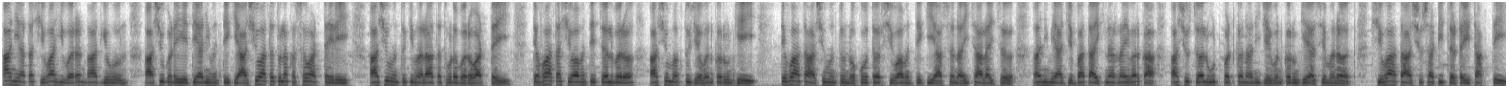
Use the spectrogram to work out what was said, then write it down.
आणि आता शिवा ही वरण भात घेऊन आशूकडे येते आणि म्हणते की आशू आता तुला कसं वाटतंय रे? आशू म्हणतो की मला आता थोडं बरं वाटतंय. तेव्हा आता शिवा म्हणते चल बरं आशू मग तू जेवण करून घे. तेव्हा आता आशू म्हणतो नको तर शिवा म्हणते की असं नाही चालायचं. आणि मी अजिबात ऐकणार नाही बरं का. आशू चल उठ पटकन आणि जेवण करून घे असे म्हणत शिवा आता आशूसाठी चटई टाकते.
